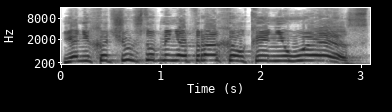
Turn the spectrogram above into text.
Я не хочу, чтобы меня трахал Кенни Уэст!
